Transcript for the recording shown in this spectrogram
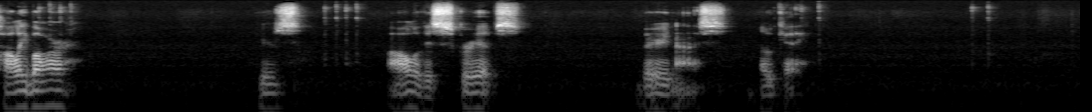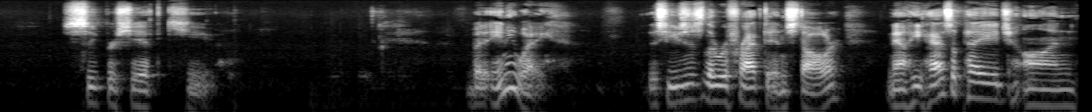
Polybar. Here's all of his scripts. Very nice. Okay. Super Shift Q. But anyway, this uses the Refracta installer. Now he has a page on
